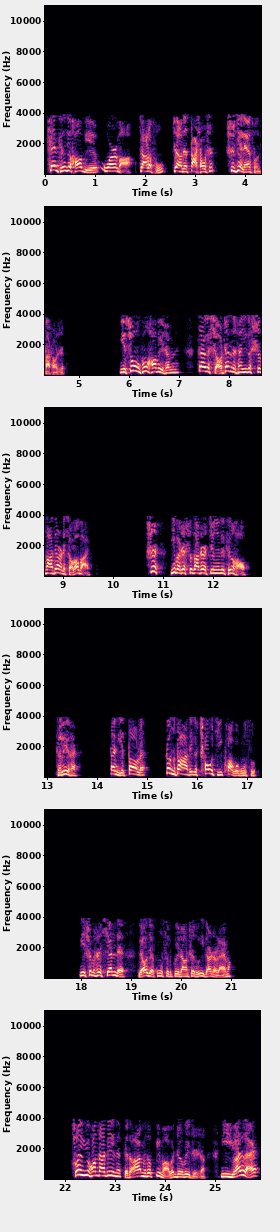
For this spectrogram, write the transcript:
天庭就好比沃尔玛、家乐福这样的大超市，世界连锁的大超市。你孙悟空好比什么呢？在个小镇子上，一个食杂店的小老板，是你把这食杂店经营的挺好，挺厉害，但你到了更大的一个超级跨国公司。你是不是先得了解公司的规章制度，一点点来吗？所以玉皇大帝呢，给他安排到弼马温这个位置上。你原来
